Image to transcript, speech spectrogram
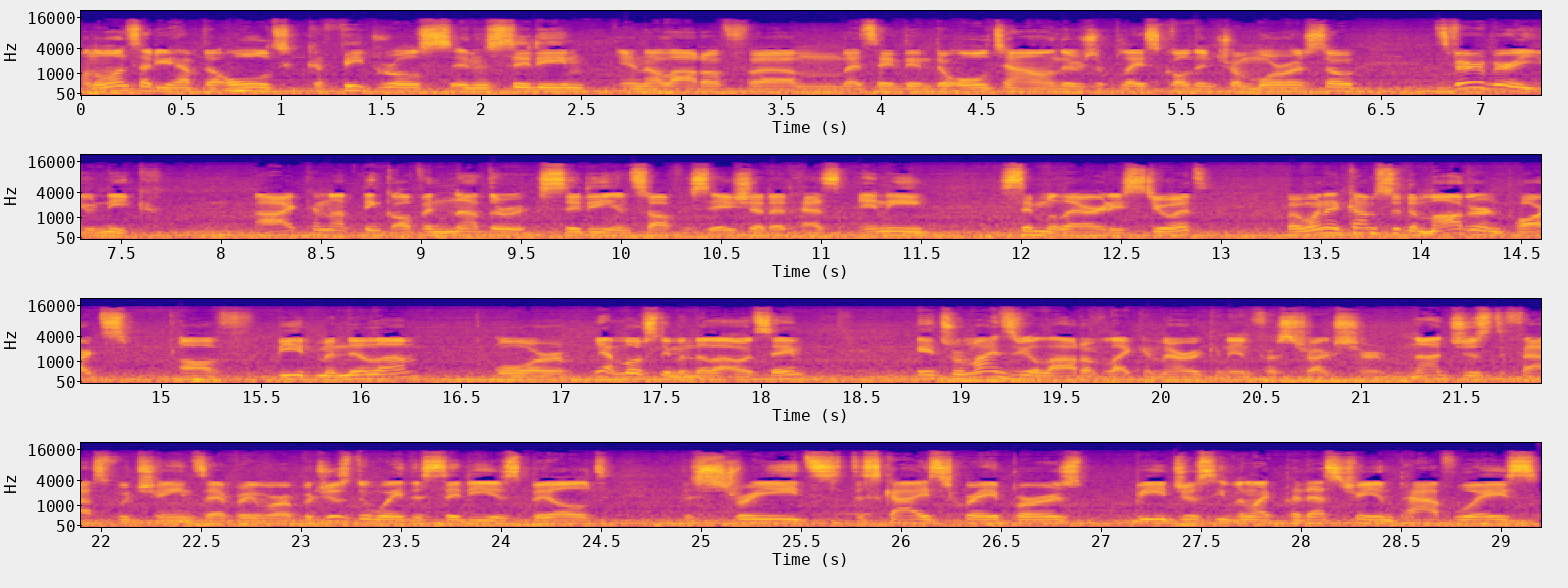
on the one side, you have the old cathedrals in the city, in a lot of, um, let's say, in the old town. There's a place called Intramuros. So, it's very, very unique. I cannot think of another city in Southeast Asia that has any similarities to it. But when it comes to the modern parts of be it Manila or yeah, mostly Manila, I would say, it reminds you a lot of like American infrastructure, not just the fast food chains everywhere, but just the way the city is built, the streets, the skyscrapers, be just even like pedestrian pathways.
